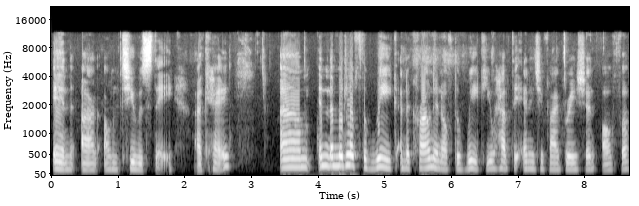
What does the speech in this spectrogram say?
in uh, on Tuesday. Okay um, in the middle of the week and the crowning of the week you have the energy vibration of uh,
